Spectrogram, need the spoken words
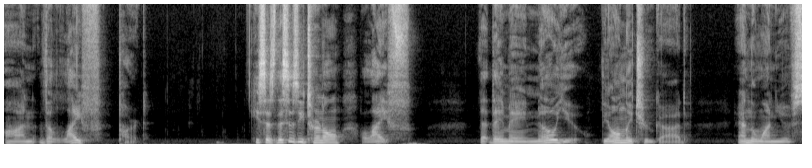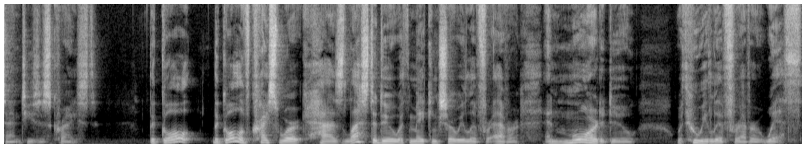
on the life part. He says, This is eternal life, that they may know you, the only true God, and the one you have sent, Jesus Christ. The goal, the goal of Christ's work has less to do with making sure we live forever and more to do with who we live forever with.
